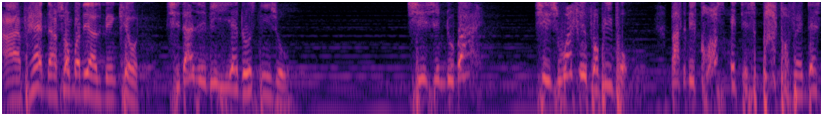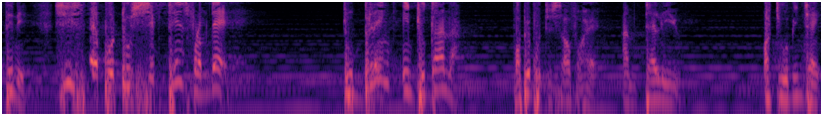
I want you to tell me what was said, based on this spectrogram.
I've heard that somebody has been killed. She doesn't even hear those things. Oh, she's in Dubai. She's working for people, but because it is part of her destiny, she's able to ship things from there to bring into Ghana for people to sell for her. I'm telling you, be chain.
